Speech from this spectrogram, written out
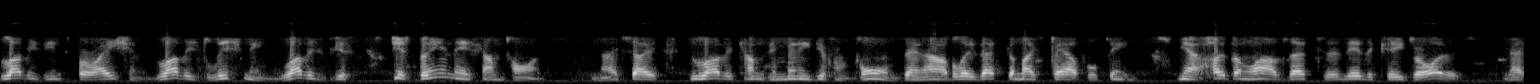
love is inspiration. Love is listening. Love is just just being there sometimes. You know, so love it comes in many different forms, and I believe that's the most powerful thing. You know, hope and love. That's uh, they're the key drivers. You know,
